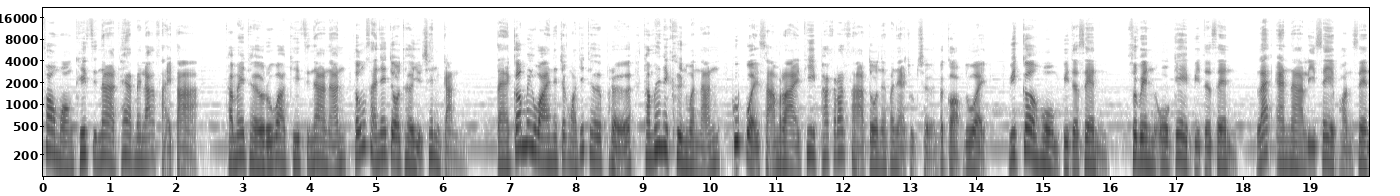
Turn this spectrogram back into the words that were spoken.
เฝ้ามองคริสติน่าแทบไม่ละสายตาทำให้เธอรู้ว่าคริสติน่านั้นสงสัยในตัวเธออยู่เช่นกัน แต่ก็ไม่ไวายในจังหวะที่เธอเผลอทำให้ในคืนวันนั้น ผู้ป่วย3รายที่พักรักษาตัวในแผนกฉุกเฉินประกอบด้วยวิกเกอร์โฮมปีเตอร์เซนสเวนโอเก้ปีเตอร์เซน และแอนนาลีเซ่พอนเซน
